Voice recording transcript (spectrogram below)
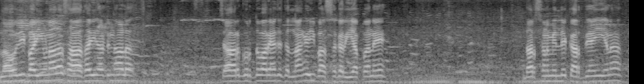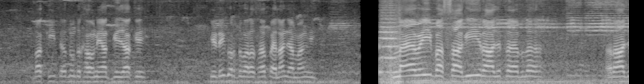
ਲਓ ਜੀ ਬਾਈ ਉਹਨਾਂ ਦਾ ਸਾਥ ਆ ਜੀ ਸਾਡੇ ਨਾਲ। ਚਾਰ ਗੁਰਦੁਆਰਿਆਂ 'ਚ ਚੱਲਾਂਗੇ ਜੀ ਬੱਸ ਕਰੀ ਆਪਾਂ ਨੇ। ਦਰਸ਼ਨ ਮੇਲੇ ਕਰਦੇ ਆਂ ਜੀ ਹਨਾ। ਬਾਕੀ ਤੁਹਾਨੂੰ ਦਿਖਾਉਨੇ ਆ ਅੱਗੇ ਜਾ ਕੇ। ਕਿਹੜੇ ਗੁਰਦੁਆਰਾ ਸਾਹਿਬ ਪਹਿਲਾਂ ਜਾਵਾਂਗੇ। ਲੈ ਬਈ, ਬੱਸ ਆ ਗਈ, Raj traveller Raj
